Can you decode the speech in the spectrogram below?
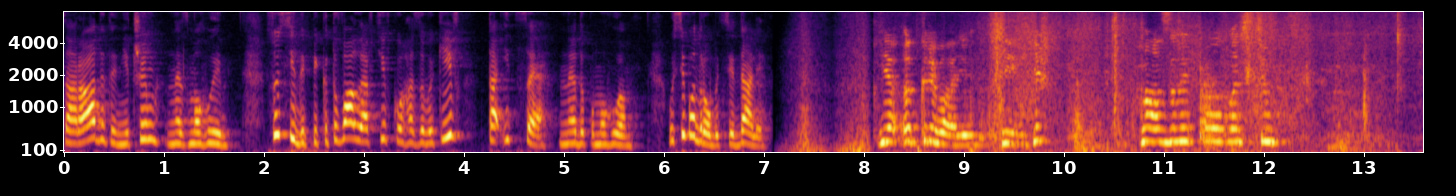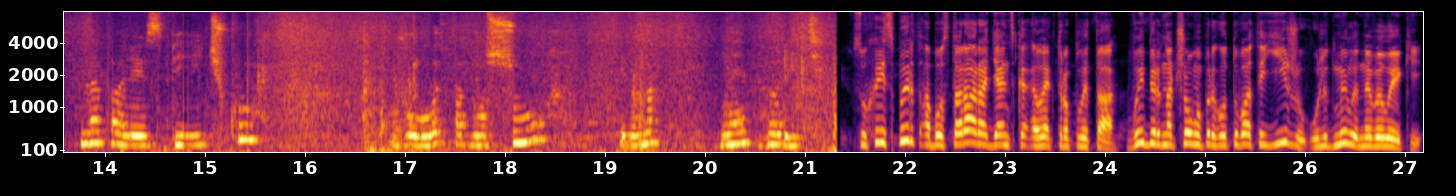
зарадити нічим не змогли. Сусіди пікетували автівку газовиків, та і це не допомогло. Усі подробиці далі. Я відкриваю вентиль газовий повністю, запалюю спичку. Вот, подношу. І вона не горить. Сухий спирт або стара радянська електроплита. Вибір на чому приготувати їжу у Людмили невеликий.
